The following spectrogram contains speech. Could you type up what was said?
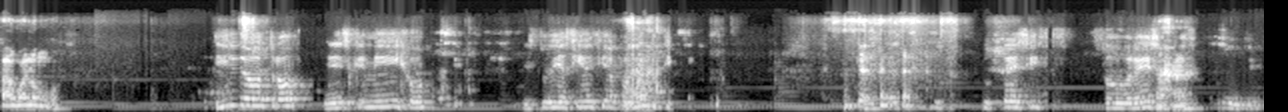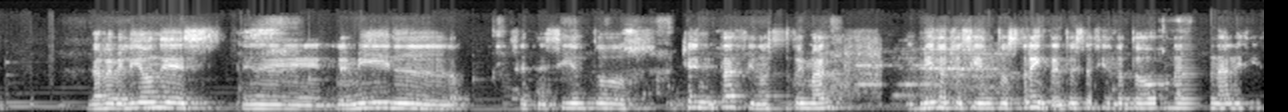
Agualongo. Y lo otro es que mi hijo estudia ciencia política su tesis sobre eso. Las rebeliones eh, de 1780, si no estoy mal, y 1830. Entonces está haciendo todo un análisis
